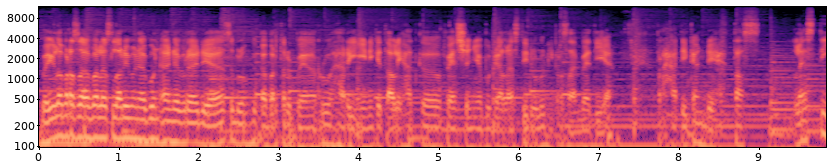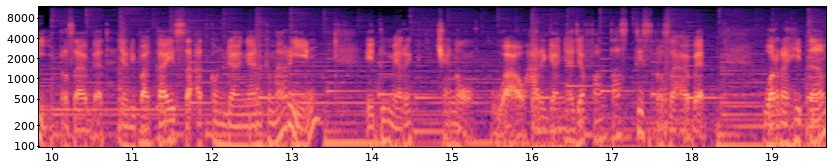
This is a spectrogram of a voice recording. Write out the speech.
Baiklah para sahabat Leslar di mana pun Anda berada Sebelum ke kabar terbaru hari ini kita lihat ke fashionnya Bunda Lesti dulu nih persahabat ya. Perhatikan deh tas Lesti persahabat Yang dipakai saat kondangan kemarin. Itu merek Channel. Wow harganya aja fantastis persahabat. Warna hitam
